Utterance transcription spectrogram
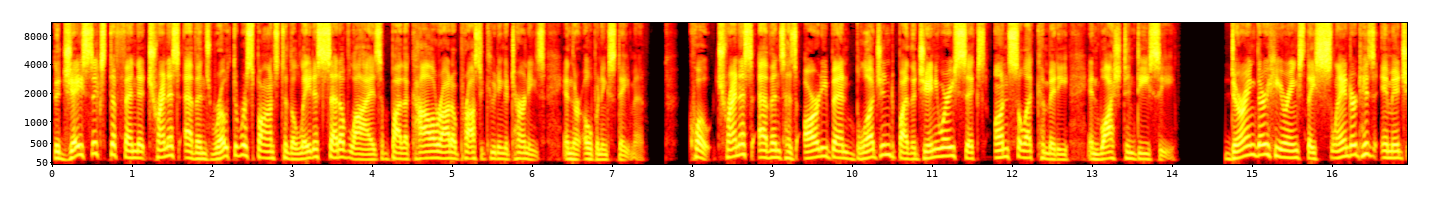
The J6 defendant Trennis Evans wrote the response to the latest set of lies by the Colorado prosecuting attorneys in their opening statement. Quote, Trennis Evans has already been bludgeoned by the January 6 Unselect Committee in Washington, D.C. During their hearings, they slandered his image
